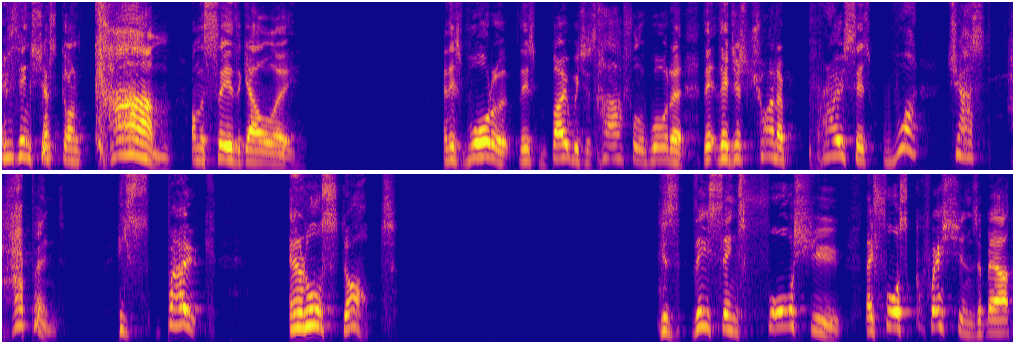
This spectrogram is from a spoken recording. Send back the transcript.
Everything's just gone calm on the Sea of the Galilee. And this water, this boat, which is half full of water, they're just trying to process what just happened. He spoke, and it all stopped. Because these things force you, they force questions about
